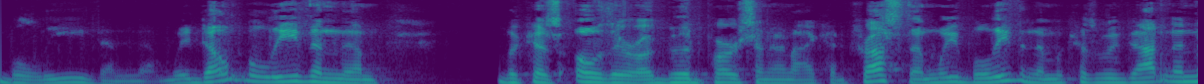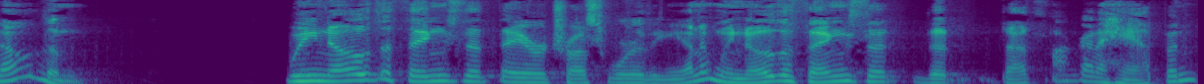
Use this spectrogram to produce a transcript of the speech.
believe in them. We don't believe in them because, oh, they're a good person and I can trust them. We believe in them because we've gotten to know them. We know the things that they are trustworthy in, and we know the things that, that that's not going to happen,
